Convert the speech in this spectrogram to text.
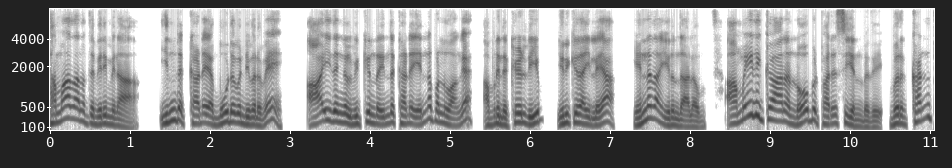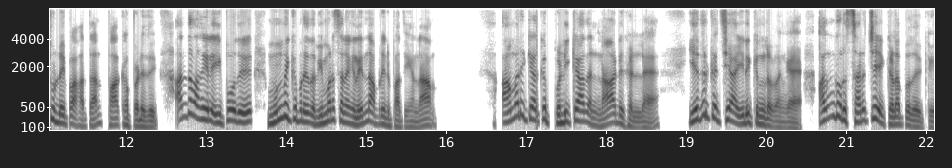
சமாதானத்தை விரும்பினா இந்த கடையை மூட வேண்டி வருவேன் ஆயுதங்கள் விற்கின்ற இந்த கடை என்ன பண்ணுவாங்க? அப்படின்ற கேள்வியும் இருக்கிறதா இல்லையா? என்னதான் இருந்தாலும் அமைதிக்கான நோபல் பரிசு என்பது வெறும் கண் துடைப்பாகத்தான் பார்க்கப்படுது. அந்த வகையில இப்போது முன்வைக்கப்படுகிற விமர்சனங்கள் என்ன அப்படின்னு பாத்தீங்கன்னா அமெரிக்காவுக்கு பிடிக்காத நாடுகள்ல எதிர்கட்சியா இருக்கின்றவங்க அங்க ஒரு சர்ச்சையை கிளப்பதற்கு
